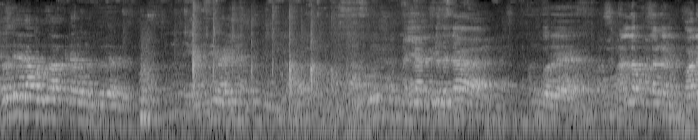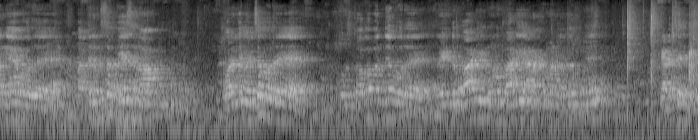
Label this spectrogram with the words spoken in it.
ஜோதிடராக உருவாக்கின ஒரு குரு அவர் நன்றி வணக்கம். ஐயா கிட்டத்தட்ட ஒரு நல்ல உள்ளங்கள் பாருங்க ஒரு பத்து நிமிஷம் பேசணும் குறைஞ்சபட்சம் ஒரு ஒரு தொகை வந்து ஒரு ரெண்டு பாடி மூணு பாடி அடக்கம் பண்ணுற அளவுக்கு கிடைச்சிருக்கு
